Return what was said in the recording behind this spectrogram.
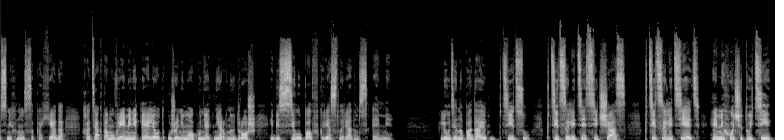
усмехнулся Кахега, хотя к тому времени Элliot уже не мог унять нервную дрожь и без сил упал в кресло рядом с Эмми. «Люди нападают птицу! Птица лететь сейчас! Птица лететь! Эмми хочет уйти!»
